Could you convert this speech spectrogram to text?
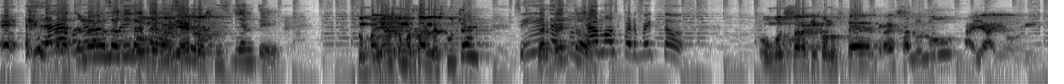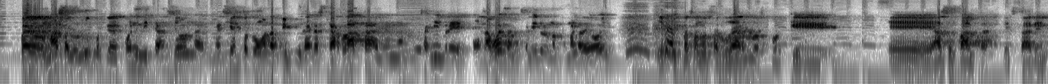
eh. Ya que luego no diga que compañeros, Compañeros, ¿cómo están? ¿Me escuchan? Sí, te escuchamos, perfecto. un gusto estar aquí con ustedes, gracias a Lulú, a Yayo, y bueno, más a Lulú porque me pone mi canción, me siento como la Pimpinela Escarlata, en la lucha libre, en la buena lucha libre, no como la de hoy, y aquí pasamos a saludarlos porque eh, hace falta estar en,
